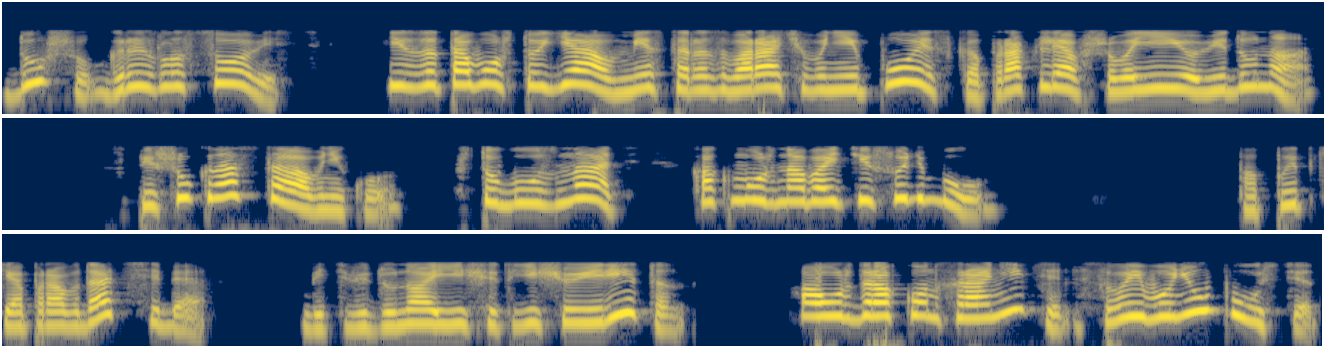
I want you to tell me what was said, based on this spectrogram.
Душу грызла совесть из-за того, что я вместо разворачивания поиска проклявшего ее ведуна спешу к наставнику, чтобы узнать, как можно обойти судьбу. Попытки оправдать себя, ведь ведуна ищет еще и Ритон, а уж дракон-хранитель своего не упустит.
